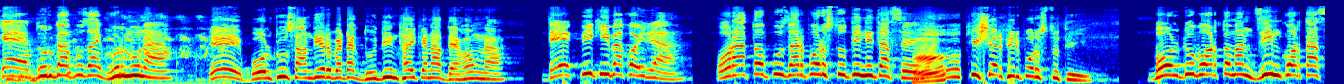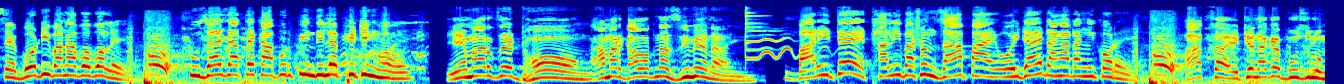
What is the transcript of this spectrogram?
কে দুর্গা পূজায় ঘুরমু না। এ বল্টু চান্দির বেটাক দুই দিন থাই কেনা দেহং না। দেখবি কিবা কইরা। ওরা তো পূজার প্রস্তুতি নিতাছে। কিসের ফির প্রস্তুতি? বল্টু বর্তমান জিম করতাছে বডি বানাবো বলে। পূজায় যাতে কাপড় পিন্দিলে ফিটিং হয়। এমার যে ঢং আমার গাঁৱত না জিমে নাই। বাড়িতে থালি বাসন যা পায় ওইটাই ডাঙাডাঙি করে। আচ্ছা এটা নাগে বুঝলুম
